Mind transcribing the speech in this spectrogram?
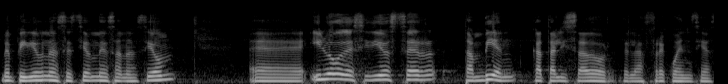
me pidió una sesión de sanación eh, y luego decidió ser también catalizador de las frecuencias.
